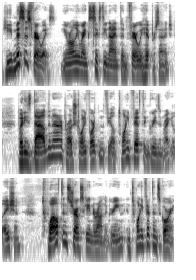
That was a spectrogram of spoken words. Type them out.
He misses fairways. He only ranks 69th in fairway hit percentage, but he's dialed in on approach, 24th in the field, 25th in greens and regulation, 12th in strokes gained around the green, and 25th in scoring.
